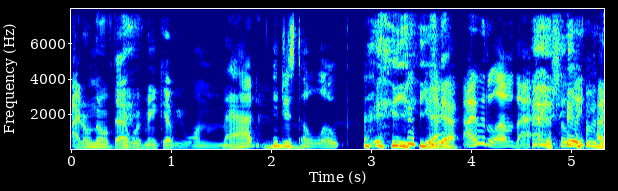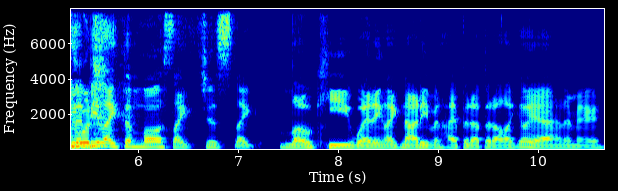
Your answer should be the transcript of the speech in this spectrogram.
I don't know if that would make everyone mad. They just elope. yeah. I would love that actually. and it'd be like the most like just like low key wedding, like not even hype it up at all. Like oh yeah, and they're married.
